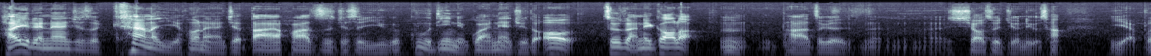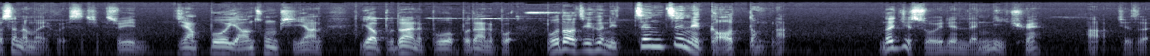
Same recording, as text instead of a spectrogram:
还有的呢，就是看了以后呢，就大而化之，就是有个固定的观念，觉得哦，周转率高了，嗯，他这个呃销售就流畅。也不是那么一回事情，所以像剥洋葱皮一样的，要不断的剥，不断的剥，剥到最后你真正的搞懂了，那就所谓的能力圈啊，就是，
